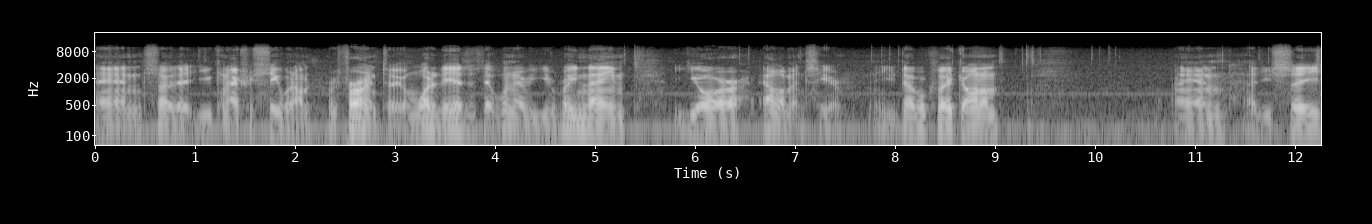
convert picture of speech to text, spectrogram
and so that you can actually see what I'm referring to. And what it is is that whenever you rename your elements here, you double click on them and as you see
